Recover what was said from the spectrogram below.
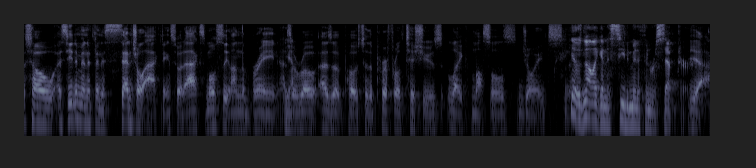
So acetaminophen is central acting, so it acts mostly on the brain as, Yeah. a ro- as opposed to the peripheral tissues like muscles, joints, Yeah, there's not like an acetaminophen receptor. Yeah,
